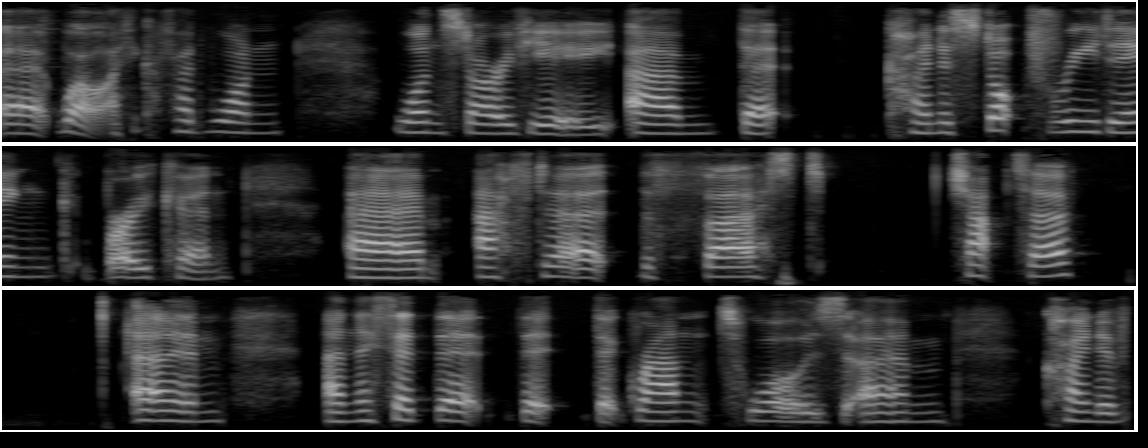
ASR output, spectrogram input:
uh, well i think i've had one one star review um that kind of stopped reading broken um after the first chapter. Um and they said that that that grant was um kind of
